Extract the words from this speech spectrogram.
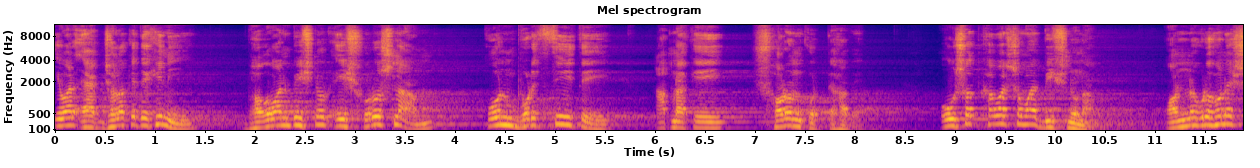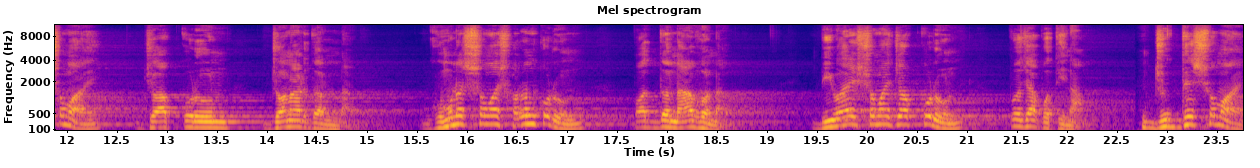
এবার এক ঝলকে দেখিনি, ভগবান বিষ্ণুর এই ষোড়শ নাম কোন পরিস্থিতিতে আপনাকে স্মরণ করতে হবে? ঔষধ খাওয়ার সময় বিষ্ণু নাম অন্ন গ্রহণের সময় জপ করুন জনার্দন নাম, ঘুমানোর সময় স্মরণ করুন পদ্মনাভ নাম, বিবাহের সময় জপ করুন প্রজাপতি নাম, যুদ্ধের সময়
